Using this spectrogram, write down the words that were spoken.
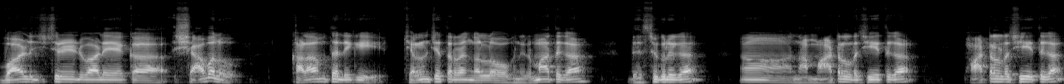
వాళ్ళు ఇచ్చిన వాళ్ళ యొక్క సేవలు కళామ తల్లికి చలనచిత్ర రంగంలో ఒక నిర్మాతగా దర్శకులుగా నా మాటల రచయితగా పాటల రచయితగా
